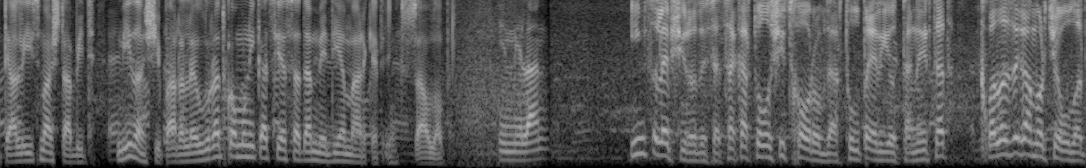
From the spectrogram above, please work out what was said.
იტალიის მასშტაბით. მილანში პარალელურად კომუნიკაციასა და მედია მარკეტინგს სწავლობ. in Milan. იმ წლებში, როდესაც საქართველოში ცხოვრობდა რთულ პერიოდთან ერთად, ყველაზე გამორჩეულად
